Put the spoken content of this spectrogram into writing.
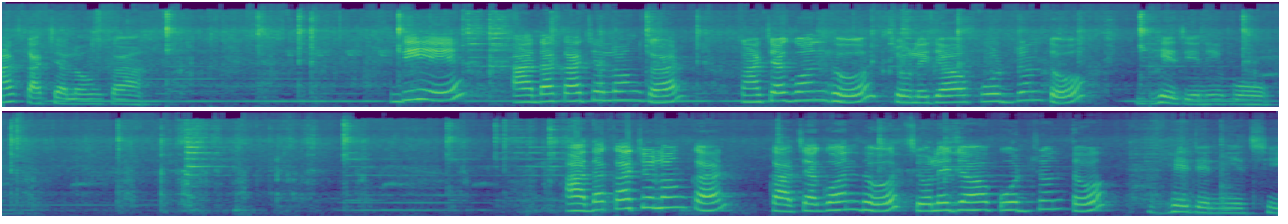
আর কাঁচা লঙ্কা। দিয়ে আদা কাঁচা লঙ্কার কাঁচা গন্ধ চলে যাওয়া পর্যন্ত ভেজে নেব। আদা কাঁচা লঙ্কার কাঁচা গন্ধ চলে যাওয়া পর্যন্ত ভেজে নিয়েছি।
